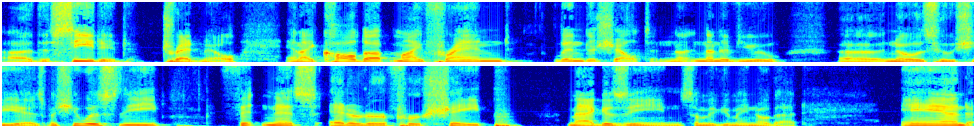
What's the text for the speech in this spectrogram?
uh, the seated treadmill. And I called up my friend Linda Shelton. none of you uh, knows who she is, but she was the fitness editor for Shape magazine. Some of you may know that. And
